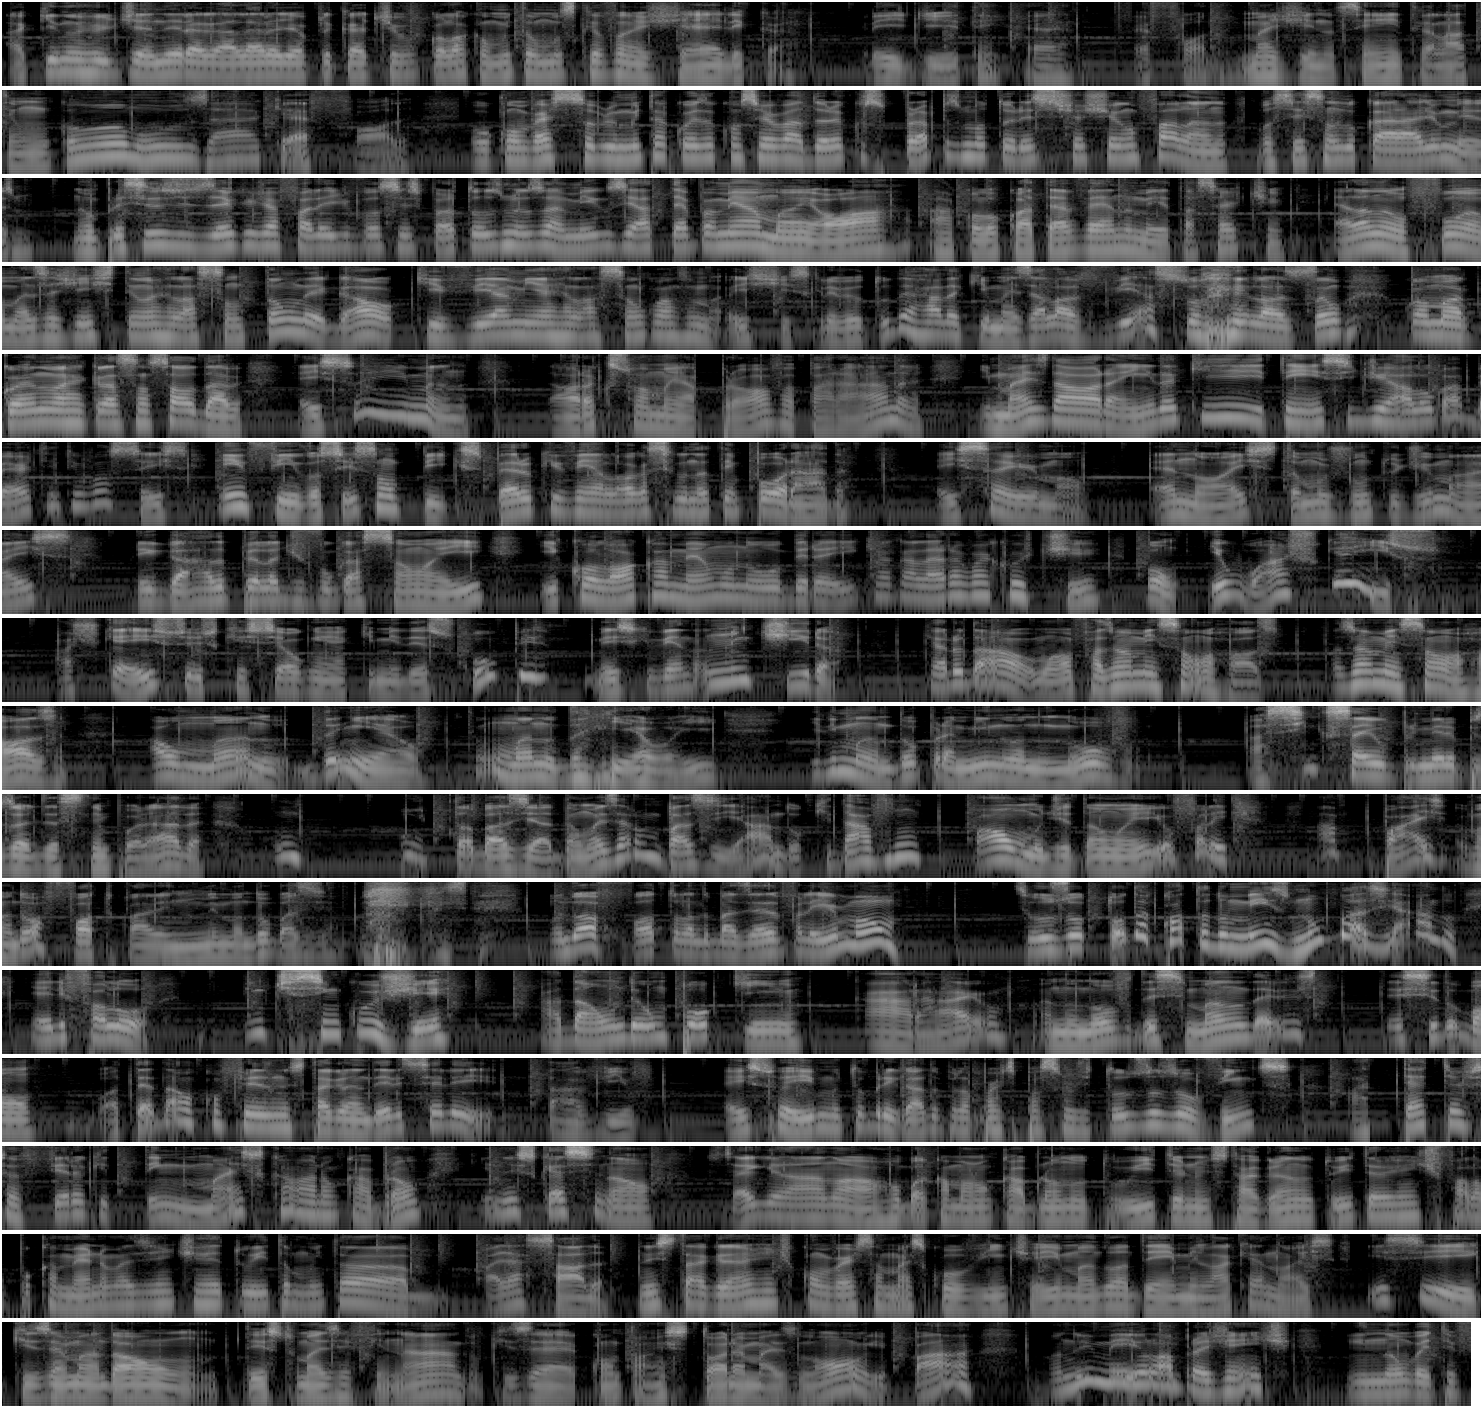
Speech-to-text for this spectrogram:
Aqui no Rio de Janeiro a galera de aplicativo coloca muita música evangélica. Acreditem, é, é foda. Imagina, você entra lá, tem um como usar que é foda ou conversa sobre muita coisa conservadora que os próprios motoristas já chegam falando. Vocês são do caralho mesmo. Não preciso dizer que já falei de vocês para todos os meus amigos e até para minha mãe. Ó, oh, colocou até a véia no meio, tá certinho. Ela não fuma, mas a gente tem uma relação tão legal que vê a minha relação com as. Ixi, escreveu tudo errado aqui, mas ela vê a sua relação com a maconha numa recreação saudável. É isso aí, mano. Da hora que sua mãe aprova a parada, e mais da hora ainda que tem esse diálogo aberto entre vocês. Enfim, vocês são piques, espero que venha logo a segunda temporada. É isso aí, irmão. É nós, tamo junto demais. Obrigado pela divulgação aí e coloca mesmo no Uber aí que a galera vai curtir. Bom, eu acho que é isso. Acho que é isso. Se eu esqueci alguém aqui, me desculpe. Mês que vem, mentira. Quero dar uma, fazer uma menção honrosa. Fazer uma menção honrosa ao mano Daniel. Tem um mano Daniel aí, ele mandou para mim no ano novo, assim que saiu o primeiro episódio dessa temporada, um puta baseadão, mas era um baseado que dava um palmo de tamanho. E eu falei, rapaz, mandou a foto, claro, ele não me mandou baseado, mandou a foto lá do baseado. Eu falei, irmão, você usou toda a cota do mês num baseado? E aí ele falou, 25G, cada um deu um pouquinho. Caralho, ano novo desse mano deve ter sido bom. Vou até dar uma conferida no Instagram dele se ele tá vivo. É isso aí, muito obrigado pela participação de todos os ouvintes. Até terça-feira que tem mais Camarão Cabrão. E não esquece não, segue lá no arroba Camarão Cabrão no Twitter, no Instagram. No Twitter a gente fala pouca merda, mas a gente retuita muita palhaçada. No Instagram a gente conversa mais com o ouvinte aí, manda uma DM lá que é nós. E se quiser mandar um texto mais refinado, quiser contar uma história mais longa e pá, manda um e-mail lá pra gente em não vai ter.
